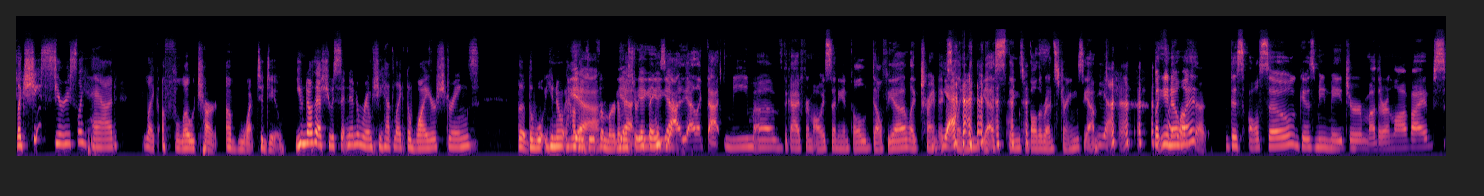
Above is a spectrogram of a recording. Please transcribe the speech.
Like she seriously had like a flow chart of what to do. You know that she was sitting in a room. She had like the wire strings, the the you know how they do for murder yeah, mystery yeah, yeah, things. Yeah, yeah, like that meme of the guy from Always Sunny in Philadelphia, like trying to Yeah. explain yes things with all the red strings. Yeah, yeah. but you know what? that. This also gives me major mother-in-law vibes,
